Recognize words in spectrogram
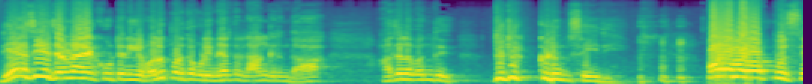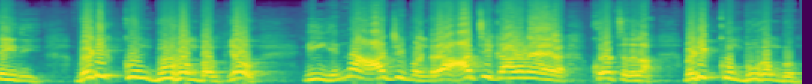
தேசிய ஜனநாயக கூட்டணியை வலுப்படுத்தக்கூடிய நேரத்தில் நாங்கள் இருந்தா அதுல வந்து திடுக்கிடும் செய்தி பரபரப்பு செய்தி வெடிக்கும் பூகம்பம். யோ நீ என்ன ஆட்சி பண்ற? ஆட்சிக்கான கோட்ஸ் அதெல்லாம். வெடிக்கும் பூகம்பம்.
